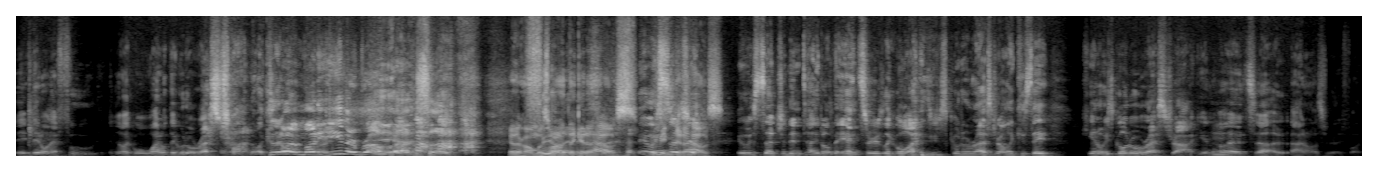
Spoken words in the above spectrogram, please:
they, they don't have food, and they're like, well, why don't they go to a restaurant? Like, because they don't have money either, bro. yeah it's like Yeah, they're homeless. Why don't they get a house? it. It What do was mean, such get a house? It was such an entitled answer. He's like, well, why did you just go to a restaurant? Like, because they can't always go to a restaurant. You know, that's uh, I don't know. It's really funny.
